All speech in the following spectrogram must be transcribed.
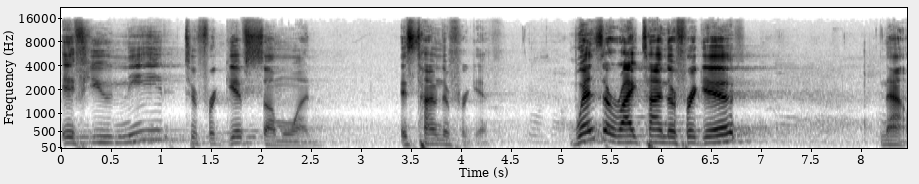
if you need to forgive someone, it's time to forgive. When's the right time to forgive? Now.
